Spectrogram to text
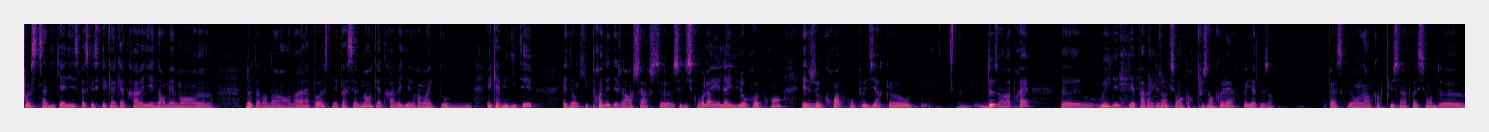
post-syndicaliste parce que c'est quelqu'un qui a travaillé énormément notamment à la Poste, mais pas seulement, qui a travaillé vraiment et qui a milité. Et donc, il prenait déjà en charge ce, discours-là, et là, il le reprend. Et je crois qu'on peut dire que deux ans après, euh, oui, il y a pas mal de gens qui sont encore plus en colère qu'il y a deux ans. Parce qu'on a encore plus l'impression euh,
